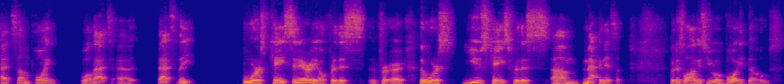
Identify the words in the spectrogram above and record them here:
at some point, well, that's uh, that's the worst case scenario for this for uh, the worst use case for this um, mechanism. But as long as you avoid those,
